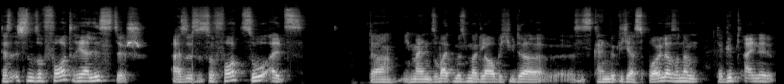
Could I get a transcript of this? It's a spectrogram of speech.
das ist schon sofort realistisch. Also es ist sofort so, als da, ich meine, soweit müssen wir, glaube ich, wieder, es ist kein wirklicher Spoiler, sondern da gibt eine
